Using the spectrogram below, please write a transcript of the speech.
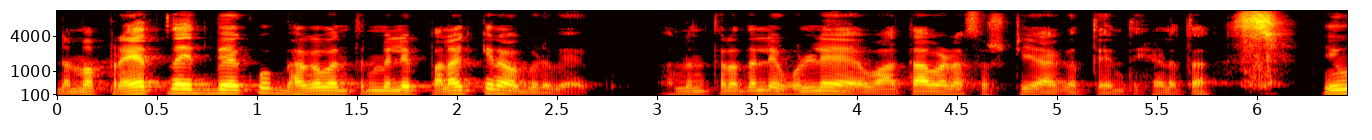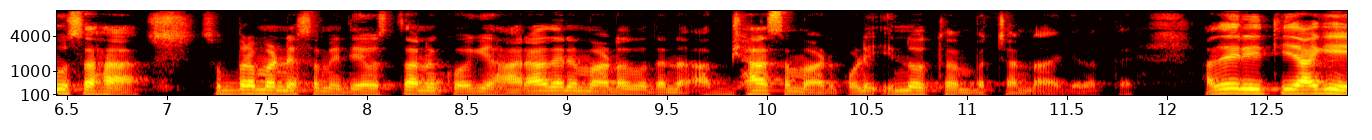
ನಮ್ಮ ಪ್ರಯತ್ನ ಇದ್ದಬೇಕು ಭಗವಂತನ ಮೇಲೆ ಫಲಕ್ಕೆ ನಾವು ಬಿಡಬೇಕು. ಅನಂತರದಲ್ಲಿ ಒಳ್ಳೆಯ ವಾತಾವರಣ ಸೃಷ್ಟಿಯಾಗುತ್ತೆ ಅಂತ ಹೇಳ್ತಾ, ನೀವು ಸಹ ಸುಬ್ರಹ್ಮಣ್ಯ ಸ್ವಾಮಿ ದೇವಸ್ಥಾನಕ್ಕೆ ಹೋಗಿ ಆರಾಧನೆ ಮಾಡುವುದನ್ನು ಅಭ್ಯಾಸ ಮಾಡಿಕೊಳ್ಳಿ, ಇನ್ನೂ ತುಂಬ ಚೆನ್ನಾಗಿರುತ್ತೆ. ಅದೇ ರೀತಿಯಾಗಿ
